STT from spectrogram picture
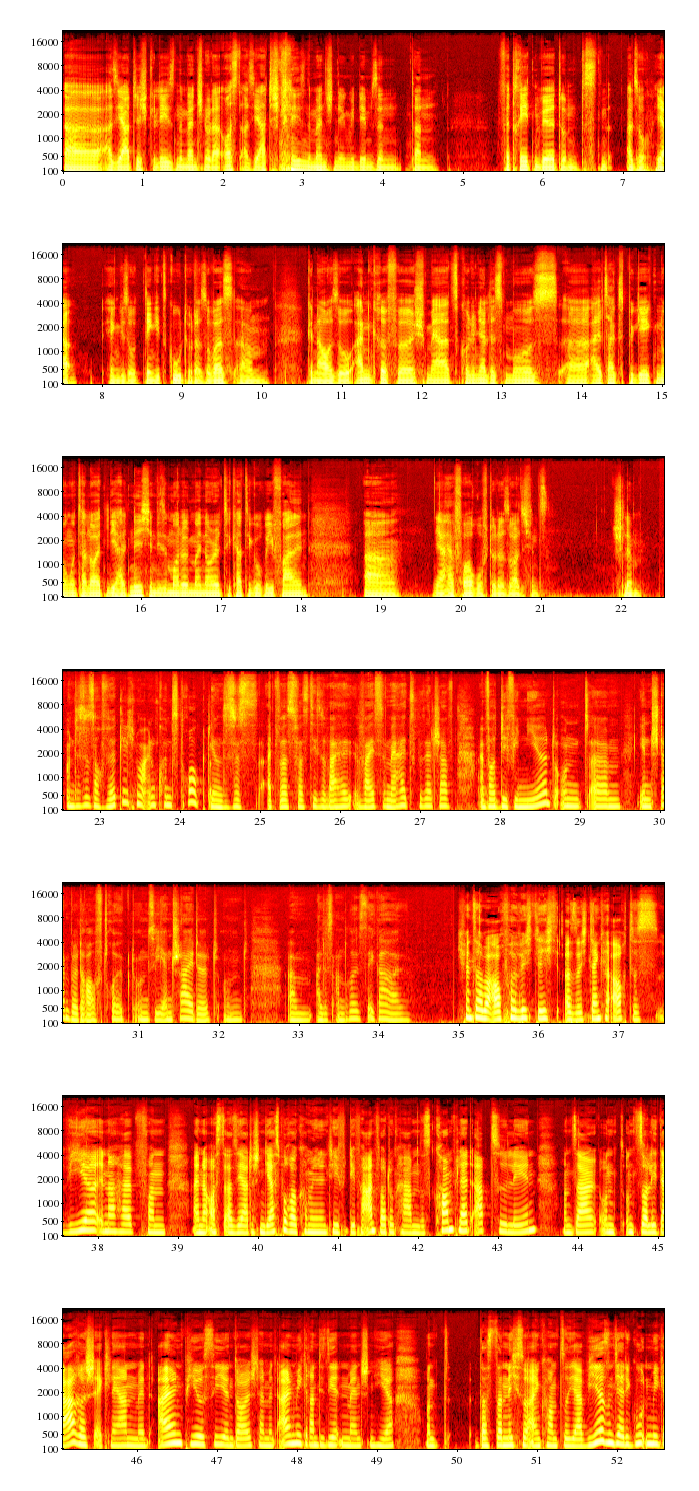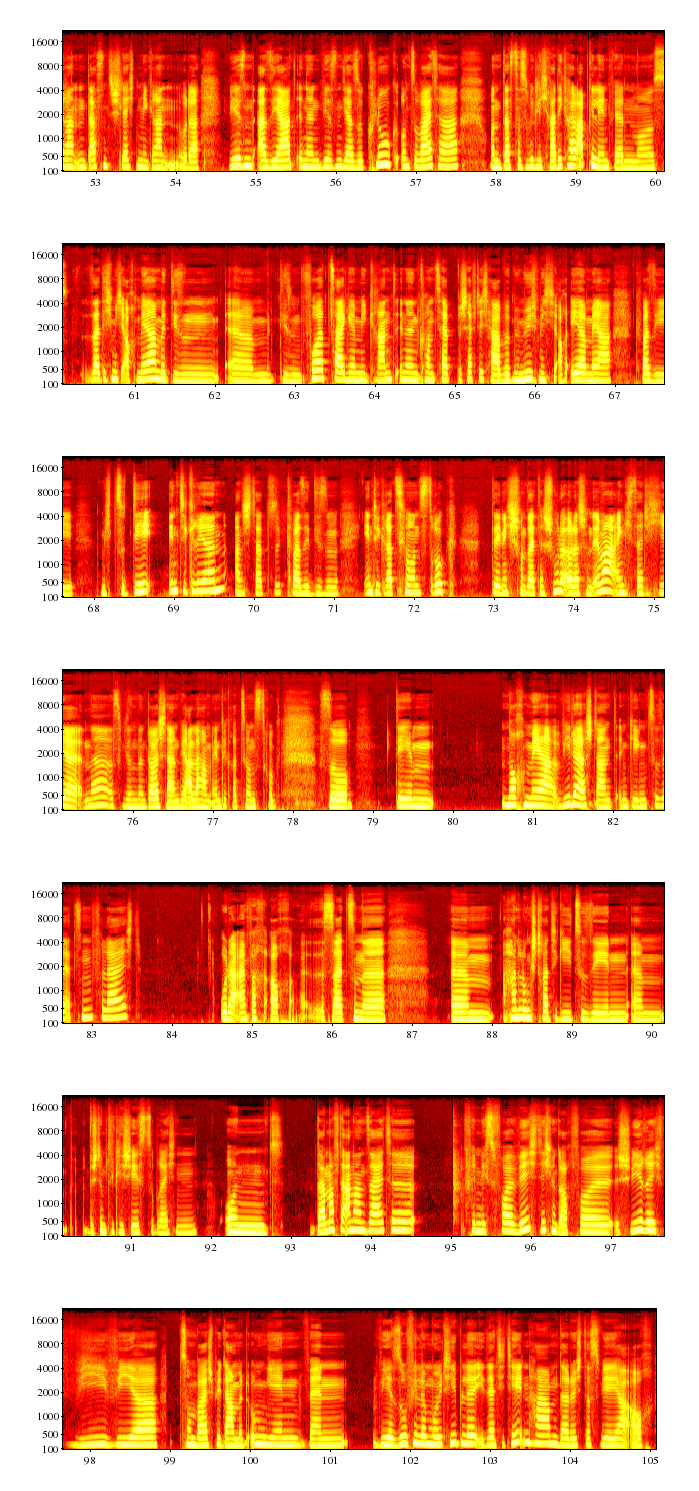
äh, asiatisch gelesene Menschen oder ostasiatisch gelesene Menschen irgendwie in dem Sinn dann vertreten wird und das, also ja, irgendwie so, denen geht's gut oder sowas. Ähm, genau, so Angriffe, Schmerz, Kolonialismus, äh, Alltagsbegegnungen unter Leuten, die halt nicht in diese Model-Minority-Kategorie fallen, äh, ja, hervorruft oder so. Also ich finde es schlimm. Und es ist auch wirklich nur ein Konstrukt. Und es ist etwas, was diese weiße Mehrheitsgesellschaft einfach definiert und ähm, ihren Stempel draufdrückt und sie entscheidet. Und ähm, alles andere ist egal. Ich finde es aber auch voll wichtig, also ich denke auch, dass wir innerhalb von einer ostasiatischen Diaspora-Community die Verantwortung haben, das komplett abzulehnen und, und uns solidarisch erklären mit allen POC in Deutschland, mit allen migrantisierten Menschen hier und dass dann nicht so einkommt, so ja, wir sind ja die guten Migranten, das sind die schlechten Migranten oder wir sind AsiatInnen, wir sind ja so klug und so weiter und dass das wirklich radikal abgelehnt werden muss. Seit ich mich auch mehr mit diesem, äh, mit diesem Vorzeige-MigrantInnen-Konzept beschäftigt habe, bemühe ich mich auch eher mehr quasi mich zu deintegrieren, anstatt quasi diesem Integrationsdruck den ich schon seit der Schule oder schon immer, eigentlich seit ich hier, ne, wir sind in Deutschland, wir alle haben Integrationsdruck, so dem noch mehr Widerstand entgegenzusetzen vielleicht. Oder einfach auch es als so eine ähm, Handlungsstrategie zu sehen, ähm, bestimmte Klischees zu brechen. Und dann auf der anderen Seite finde ich es voll wichtig und auch voll schwierig, wie wir zum Beispiel damit umgehen, wenn wir so viele multiple Identitäten haben, dadurch, dass wir ja auch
